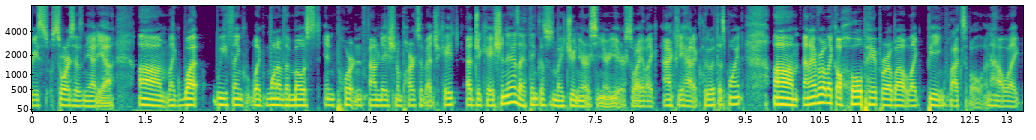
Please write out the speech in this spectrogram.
resources and yada yada. Um, like what we think like one of the most important foundational parts of educate education is. I think this was my junior or senior year, so I like actually had a clue at this point. Um, and I wrote like a whole paper about like being flexible and how like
